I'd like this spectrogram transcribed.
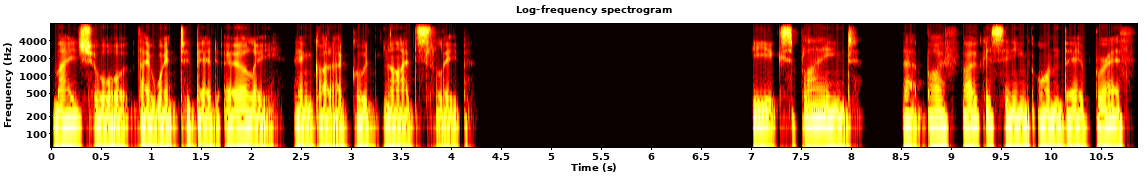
made sure they went to bed early and got a good night's sleep. He explained that by focusing on their breath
